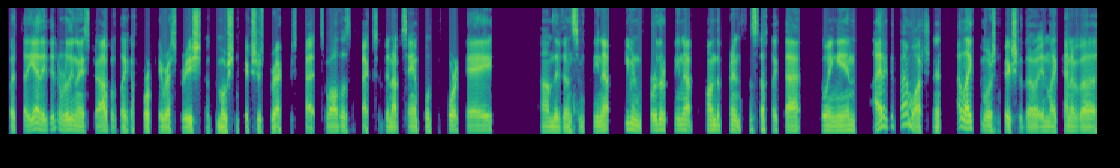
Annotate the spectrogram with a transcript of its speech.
But uh, yeah, they did a really nice job of like a 4K restoration of the motion picture's director's cut. So all those effects have been upsampled to 4K. Um, they've done some cleanup, even further cleanup on the prints and stuff like that going in. I had a good time watching it. I like the motion picture though, in like kind of a.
